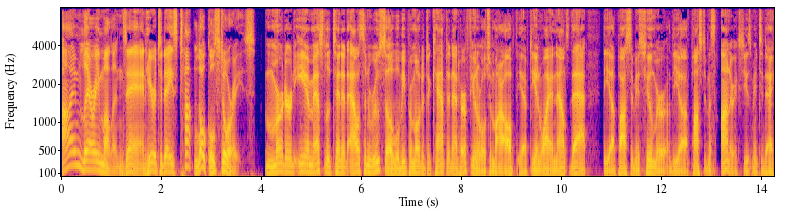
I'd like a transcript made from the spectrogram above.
I'm Larry Mullins, and here are today's top local stories. Murdered EMS Lieutenant Allison Russo will be promoted to captain at her funeral tomorrow. The FDNY announced that. The uh, posthumous humor, the uh, posthumous honor, excuse me, today.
